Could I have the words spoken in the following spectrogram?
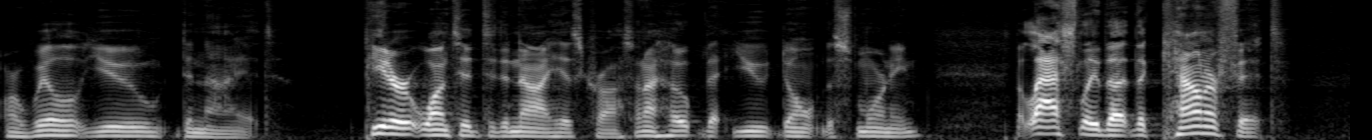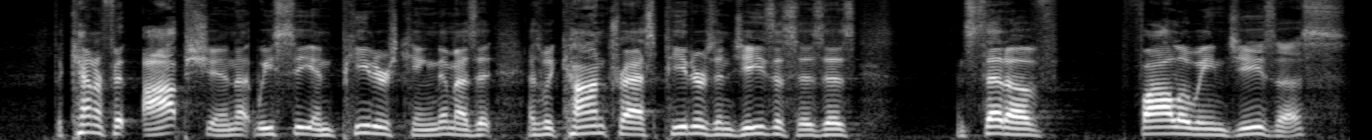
or will you deny it? Peter wanted to deny his cross, and I hope that you don't this morning. But lastly, the, the counterfeit the counterfeit option that we see in Peter's kingdom as, it, as we contrast Peter's and Jesus's is instead of following Jesus,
